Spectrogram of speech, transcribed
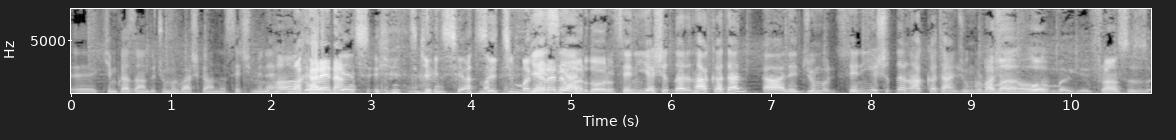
e, kim kazandı Cumhurbaşkanlığı seçimini? Ha, Makarena. Doğru, genç, genç siyasetçi Genç makarena yani. var doğru. Senin yaşıtların hakikaten yani cumhur senin yaşıtların hakikaten Cumhurbaşkanı Ama oldu. o Fransız e,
